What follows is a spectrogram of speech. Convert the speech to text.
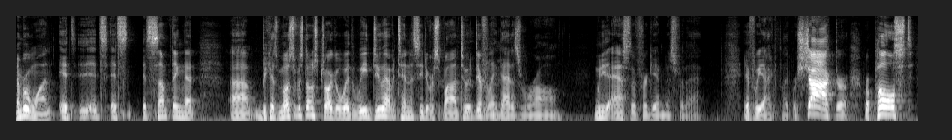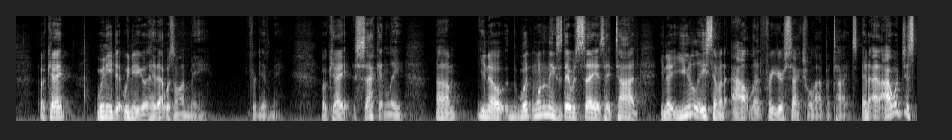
Number one, it, it's, it's, it's something that, uh, because most of us don't struggle with, we do have a tendency to respond to it differently. That is wrong. We need to ask their forgiveness for that. If we act like we're shocked or repulsed, okay, we need to, we need to go, hey, that was on me. Forgive me. Okay. Secondly, um, you know, one of the things that they would say is, hey, Todd, you know, you at least have an outlet for your sexual appetites. And I, I would just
